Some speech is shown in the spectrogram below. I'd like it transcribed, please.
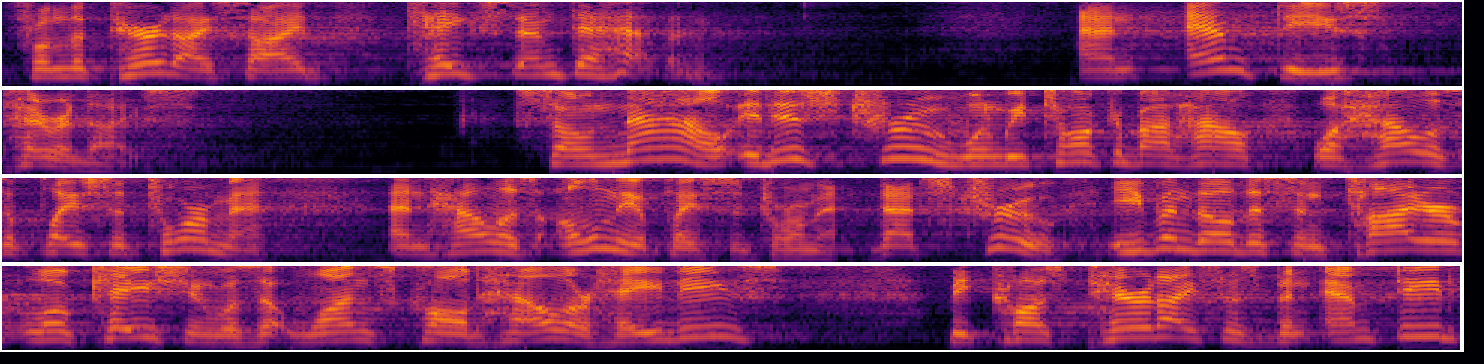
from the paradise side, takes them to heaven, and empties paradise. So now it is true when we talk about how, well, hell is a place of torment and hell is only a place of torment. That's true. Even though this entire location was at once called hell or Hades, Because paradise has been emptied,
